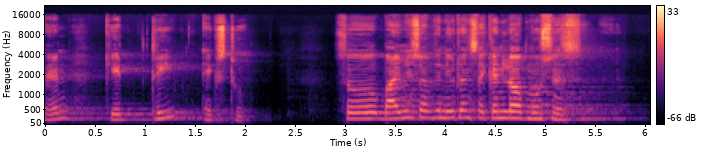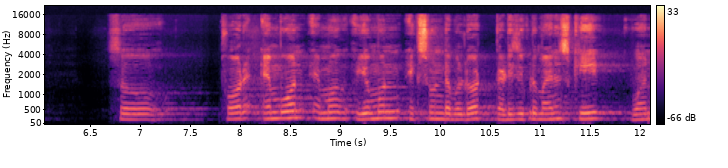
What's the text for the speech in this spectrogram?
and k3 x2 so by means of the newton's second law of motions so for m1 m1 x1 double dot that is equal to minus k1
